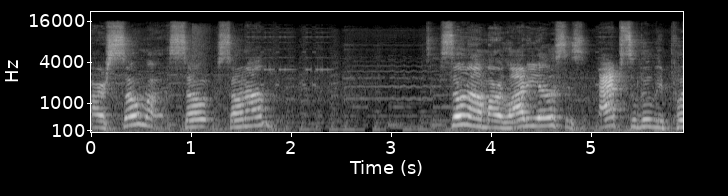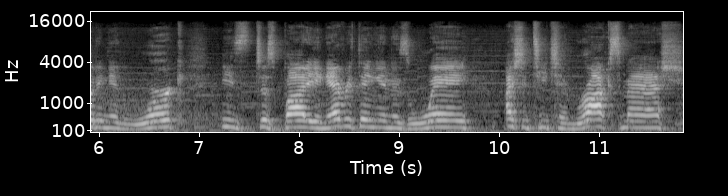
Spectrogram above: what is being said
our Soma so Sonam Sonam our Latios is absolutely putting in work. He's just bodying everything in his way. I should teach him Rock Smash.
